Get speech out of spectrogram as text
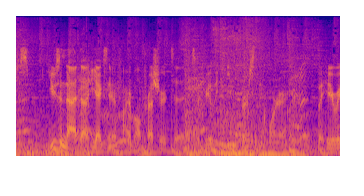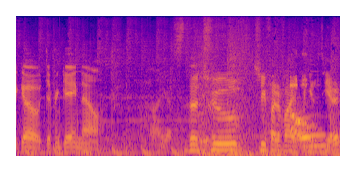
Just using that uh, EX air fireball pressure to, to really keep Verse in the corner. But here we go, different game now. Ah, yes. The true Street Fighter V oh. begins here.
